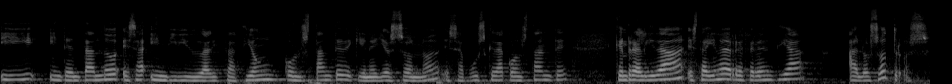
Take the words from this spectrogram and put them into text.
y intentando esa individualización constante de quién ellos son, ¿no? esa búsqueda constante que en realidad está llena de referencia a los otros,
